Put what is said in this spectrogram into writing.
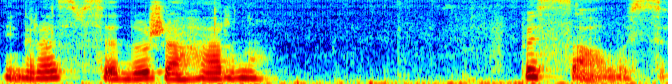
Якраз все дуже гарно вписалося.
